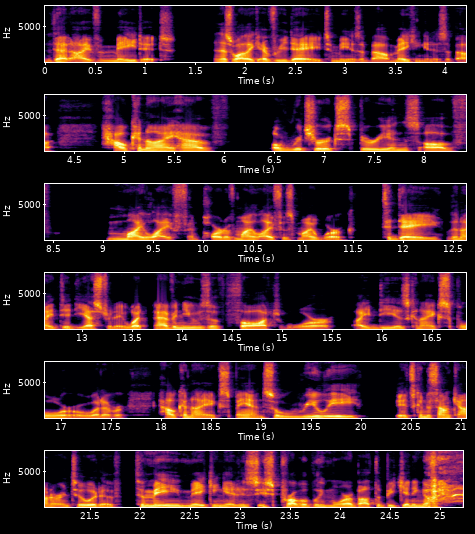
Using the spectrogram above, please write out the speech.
that I've made it. And that's why like every day to me is about making it is about how can I have a richer experience of my life and part of my life is my work today than I did yesterday? What avenues of thought or ideas can I explore or whatever? How can I expand? So really it's going to sound counterintuitive. To me, making it is, is probably more about the beginning of it.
